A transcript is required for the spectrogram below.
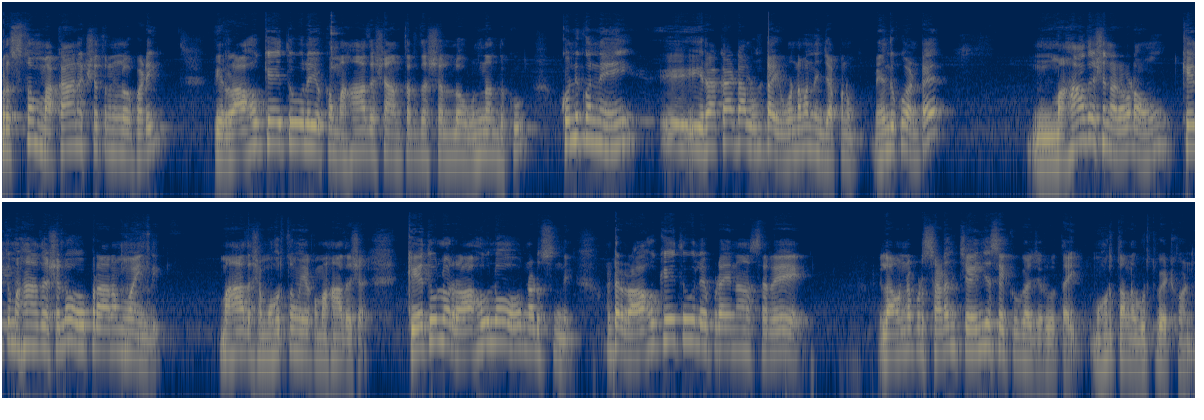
ప్రస్తుతం మకా నక్షత్రంలో పడి ఈ రాహుకేతువుల యొక్క మహాదశ అంతర్దశల్లో ఉన్నందుకు కొన్ని కొన్ని ఈ- ఈ రకాటాలు ఉంటాయి. ఉండమని నేను చెప్పను. ఎందుకు అంటే మహాదశ నడవడం కేతు మహాదశలో ప్రారంభమైంది. మహాదశ ముహూర్తం యొక్క మహాదశ. కేతువులో రాహులో నడుస్తుంది. అంటే రాహుకేతువులు ఎప్పుడైనా సరే ఇలా ఉన్నప్పుడు సడన్ చేంజెస్ ఎక్కువగా జరుగుతాయి. ముహూర్తంలో గుర్తుపెట్టుకోండి.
